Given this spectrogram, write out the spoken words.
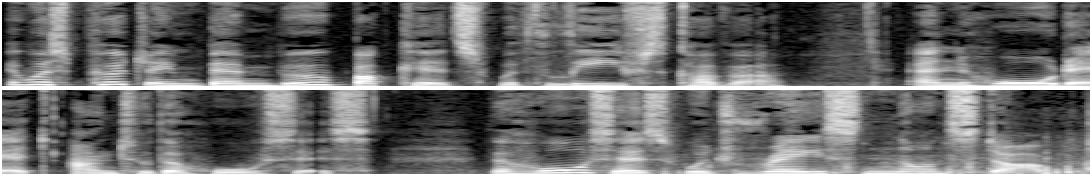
it was put in bamboo buckets with leaves cover and hauled onto the horses. The horses would race non-stop,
